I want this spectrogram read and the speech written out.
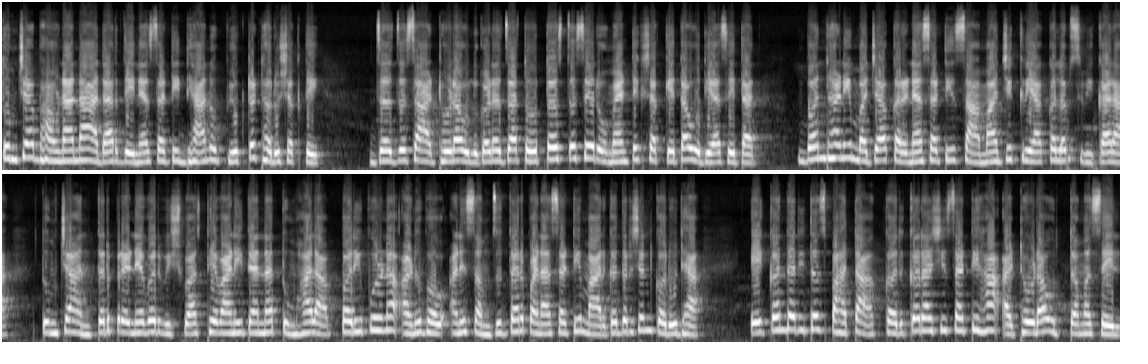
तुमच्या भावनांना आधार देण्यासाठी ध्यान उपयुक्त ठरू शकते. जसजसा आठवडा उलगडत जातो तसतसे रोमॅन्टिक शक्यता उदयास येतात. बंध आणि मजा करण्यासाठी सामाजिक क्रियाकलाप स्वीकारा. तुमच्या अंतरप्रेरणेवर विश्वास ठेवा आणि त्यांना तुम्हाला परिपूर्ण अनुभव आणि समजूतदारपणासाठी मार्गदर्शन करू द्या. एकंदरीतच पाहता कर्कराशीसाठी हा आठवडा उत्तम असेल.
